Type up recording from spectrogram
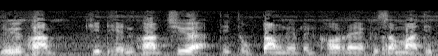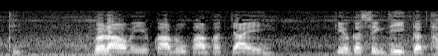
หรือความคิดเห็นความเชื่อที่ถูกต้องเนี่ยเป็นข้อแรกคือสัมมาทิฏฐิ เมื่อเรามีความรู้ความเข้าใจ เกี่ยวกับสิ่งที่กระท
